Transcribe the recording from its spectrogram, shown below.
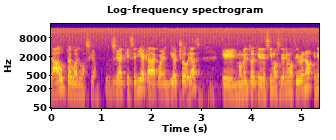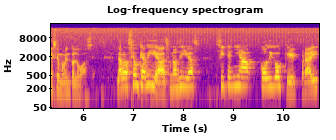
autoevaluación. O sea que sería cada 48 horas, eh, en el momento en que decimos si tenemos fiebre o no, en ese momento lo hace. La versión que había hace unos días sí tenía código que por ahí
